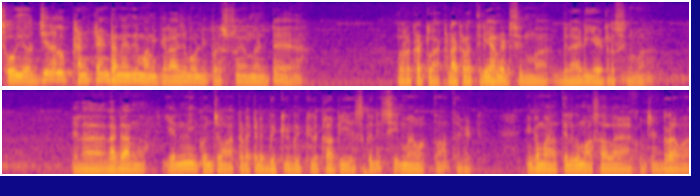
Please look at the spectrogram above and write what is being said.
సో ఈ ఒరిజినల్ కంటెంట్ అనేది మనకి రాజమౌళి ప్రస్తుతం ఏంటంటే దొరకట్లా. అక్కడక్కడ త్రీ హండ్రెడ్ సినిమా గ్లాడియేటర్ సినిమా ఇలా లగాన్ ఇవన్నీ కొంచెం అక్కడక్కడ బిట్లు బిట్లు కాపీ చేసుకొని సినిమా మొత్తం అంతగట్టి ఇంకా మన తెలుగు మసాలా కొంచెం డ్రామా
